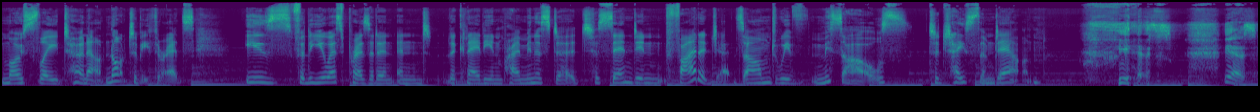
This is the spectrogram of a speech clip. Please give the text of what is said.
mostly turn out not to be threats, is for the US president and the Canadian prime minister to send in fighter jets armed with missiles to chase them down. yes, yes.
